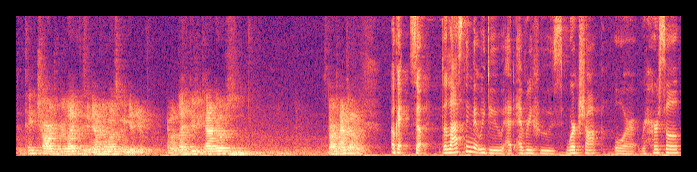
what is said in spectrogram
to take charge of your life because you never know what it's going to give you. And when life gives you caterpillars, start time traveling. Okay, so the last thing that we do at every Who's workshop or rehearsal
